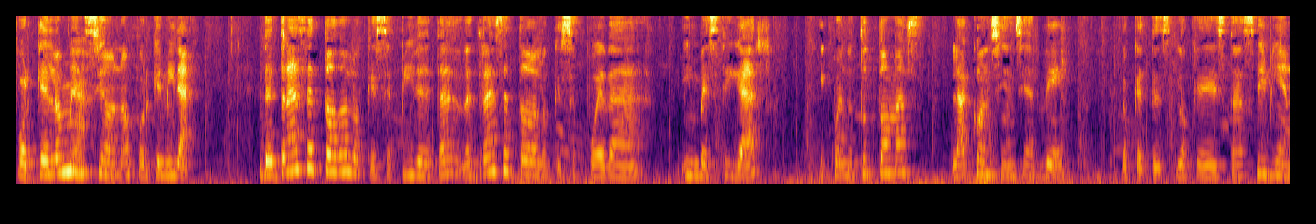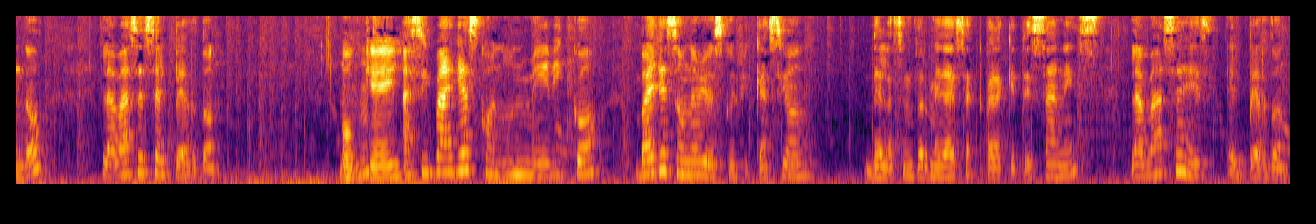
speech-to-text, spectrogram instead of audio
¿Por qué lo menciono? Porque mira, detrás de todo lo que se pide, detrás, detrás de todo lo que se pueda investigar, y cuando tú tomas la conciencia de lo que, te, lo que estás viviendo, la base es el perdón. Ok. Así vayas con un médico, vayas a una biodescodificación de las enfermedades para que te sanes, la base es el perdón.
